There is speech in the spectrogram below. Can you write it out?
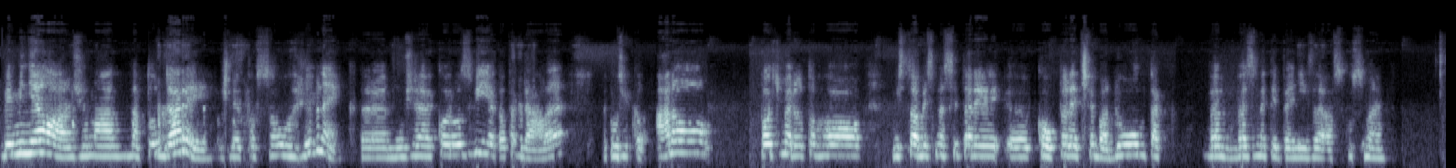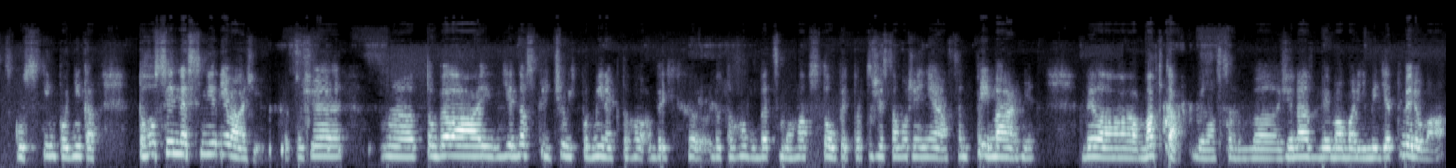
by měla, že má na to dary, že to jsou hřivny, které může jako rozvíjet a tak dále, tak mu řekl, ano, pojďme do toho, místo aby jsme si tady eh, koupili třeba dům, tak vezmi ty peníze a zkusme zkus s tím podnikat. Toho si nesmírně vážím, protože eh, to byla jedna z klíčových podmínek toho, abych eh, do toho vůbec mohla vstoupit, protože samozřejmě já jsem primárně byla matka, byla jsem žena s dvěma malými dětmi doma,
